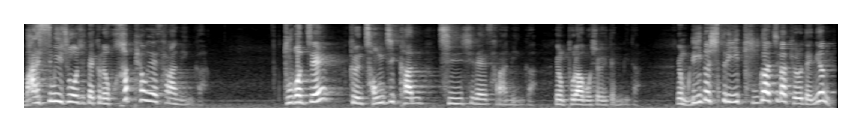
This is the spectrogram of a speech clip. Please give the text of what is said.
말씀이 주어질 때 그는 화평의 사람인가? 두 번째, 그는 정직한 진실의 사람인가? 여러분 돌아보셔야 됩니다. 그럼 리더십들이 이 두 가지가 결여되면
